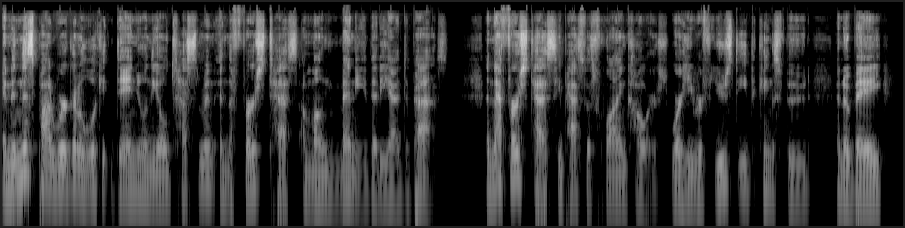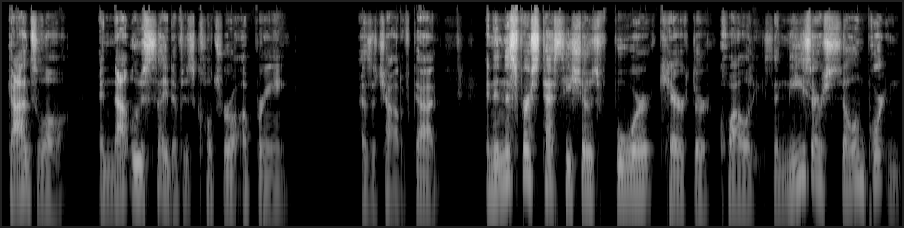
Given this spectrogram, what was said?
And in this pod, we're going to look at Daniel in the Old Testament and the first test among many that he had to pass. And that first test, he passed with flying colors, where he refused to eat the king's food and obey God's law and not lose sight of his cultural upbringing as a child of God. And in this first test, he shows four character qualities. And these are so important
